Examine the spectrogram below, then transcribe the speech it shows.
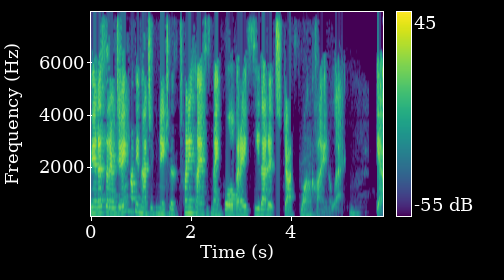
Amanda said, I'm doing Happy Magic and nature with 20 clients is my goal, but I see that it's just one client away. Yeah.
